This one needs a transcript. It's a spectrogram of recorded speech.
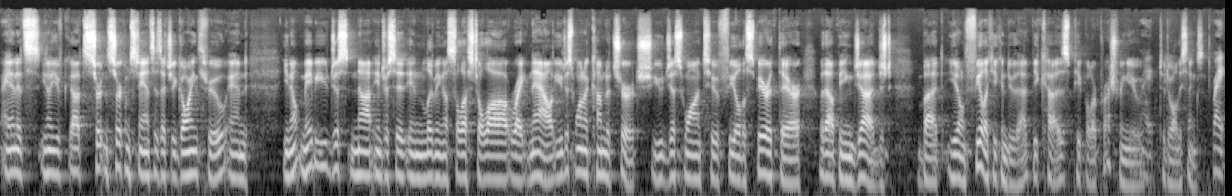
Right. And it's, you know, you've got certain circumstances that you're going through and you know, maybe you're just not interested in living a celestial law right now. You just want to come to church. You just want to feel the spirit there without being judged. But you don't feel like you can do that because people are pressuring you right. to do all these things. Right.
